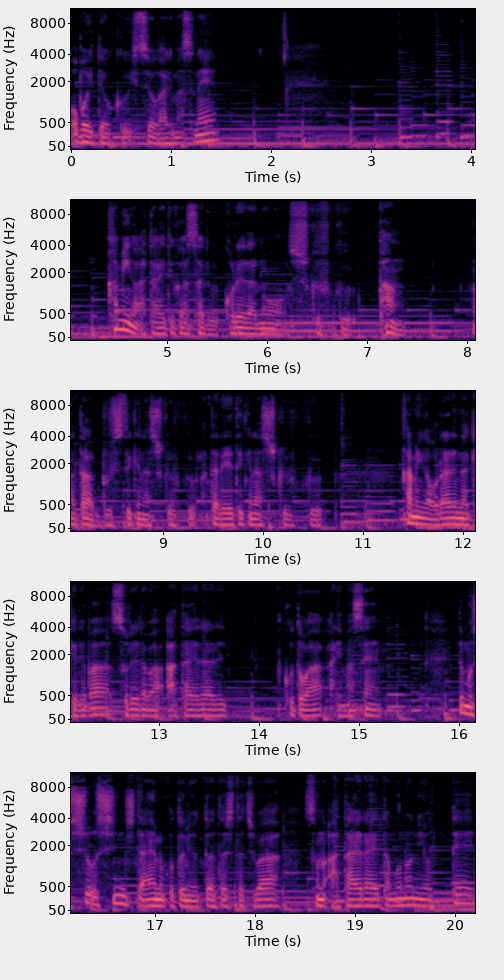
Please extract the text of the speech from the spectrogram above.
覚えておく必要がありますね。神が与えてくださるこれらの祝福パンまたは物質的な祝福また霊的な祝福神がおられなければそれらは与えられることはありません。でも主を信じて歩むことによって私たちはその与えられたものによって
